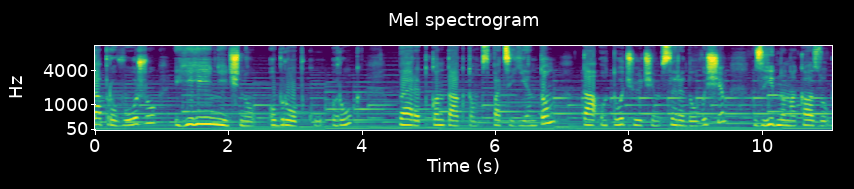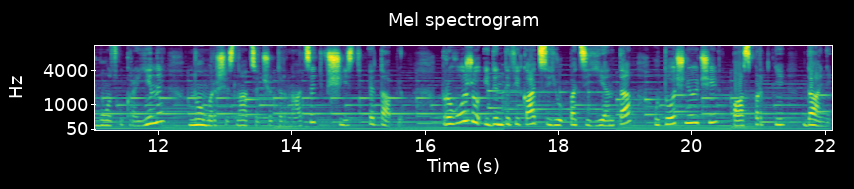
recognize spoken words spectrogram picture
та провожу гігієнічну обробку рук перед контактом з пацієнтом та оточуючим середовищем згідно наказу МОЗ України номер 1614 в 6 етапів. Проводжу ідентифікацію пацієнта, уточнюючи паспортні дані.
